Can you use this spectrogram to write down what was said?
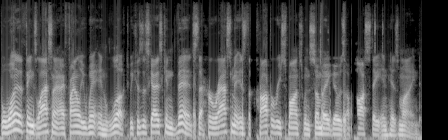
But one of the things last night I finally went and looked because this guy's convinced that harassment is the proper response when somebody goes apostate in his mind.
